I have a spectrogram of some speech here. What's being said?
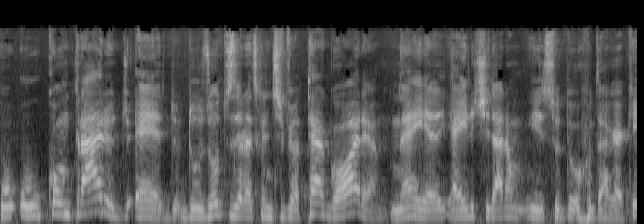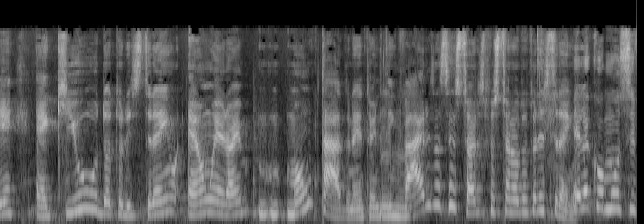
O, o contrário de- é, do- dos outros heróis que a gente viu até agora, né? E aí eles tiraram isso do, da HQ, é que o Doutor Estranho é um herói montado, né? Então ele tem vários acessórios pra se tornar o Doutor Estranho. Uhum. Ele é como se...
